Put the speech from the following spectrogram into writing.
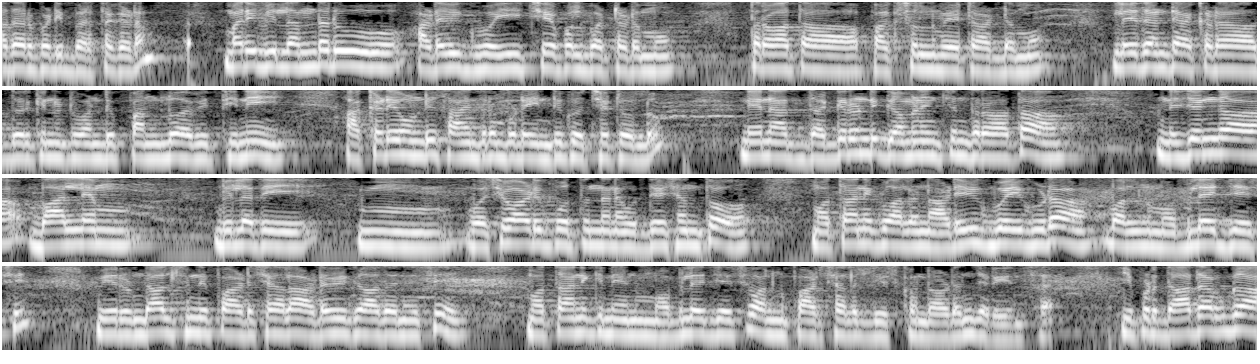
ఆధారపడి బ్రతకడం. మరి వీళ్ళందరూ అడవికి పోయి చేపలు పట్టడము తర్వాత పక్షులను వేటాడడము లేదంటే అక్కడ దొరికినటువంటి పండ్లు అవి తిని అక్కడే ఉండి సాయంత్రం పూట ఇంటికి వచ్చేటోళ్ళు. నేను అది దగ్గరుండి గమనించిన తర్వాత నిజంగా బాల్యం వీళ్ళది వసివాడిపోతుందనే ఉద్దేశంతో మొత్తానికి వాళ్ళని అడవికి పోయి కూడా వాళ్ళని మొబిలైజ్ చేసి మీరు ఉండాల్సింది పాఠశాల అడవి కాదనేసి మొత్తానికి నేను మొబిలైజ్ చేసి వాళ్ళని పాఠశాలకు తీసుకొని రావడం జరిగింది సార్. ఇప్పుడు దాదాపుగా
